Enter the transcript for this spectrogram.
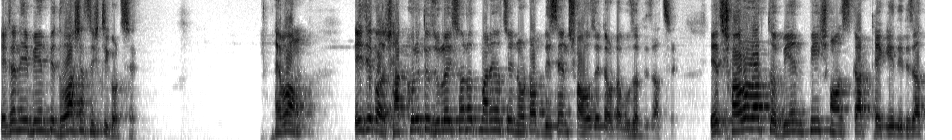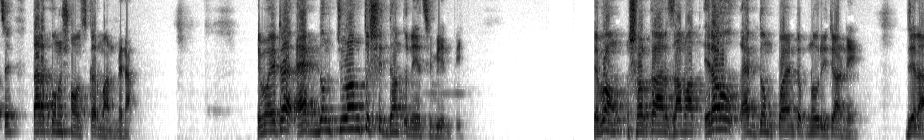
এটা নিয়ে বিএনপি ধোয়াশা সৃষ্টি করছে। এবং এই যে কথা, স্বাক্ষরিত জুলাই সনদ মানে হচ্ছে নোট অফ ডিসেন্ট সহজ এটা ওটা বোঝাতে যাচ্ছে। এর সরল অর্থ বিএনপি সংস্কার ঠেকিয়ে দিতে যাচ্ছে, তারা কোনো সংস্কার মানবে না। এবং এটা একদম চূড়ান্ত সিদ্ধান্ত নিয়েছে বিএনপি। এবং সরকার, জামাত, এরাও একদম পয়েন্ট অফ নো রিটার্নে যে না,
